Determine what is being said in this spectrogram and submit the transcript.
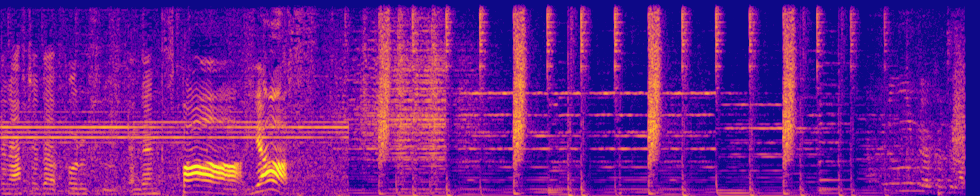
And after that photo shoot. And then spa. Yes! Welcome to La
